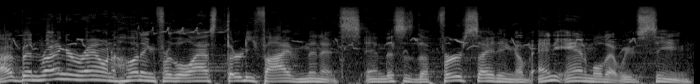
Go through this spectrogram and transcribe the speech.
I've been running around hunting for the last 35 minutes, and this is the first sighting of any animal that we've seen.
